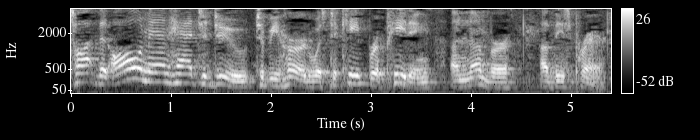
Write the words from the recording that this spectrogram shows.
taught that all a man had to do to be heard was to keep repeating a number of these prayers.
